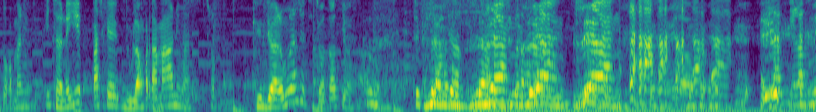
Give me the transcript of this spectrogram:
Pokemon iki jane iki pas kayak dulang pertama kali Mas. Ginjalmu langsung dijotos sih Mas. Jelang, jelang, jelang, jelang. Ilat ilatmu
